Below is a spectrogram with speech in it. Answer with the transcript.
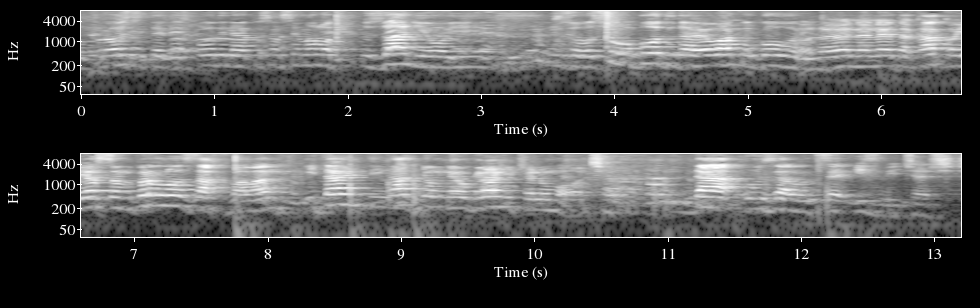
Oprostite gospodine ako sam se malo zanio i uzeo slobodu da je ovako govorim. Ne, ne, ne, da kako, ja sam vrlo zahvalan i dajem ti nad njom neograničenu moć. Da, uzalud se izmičeš.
